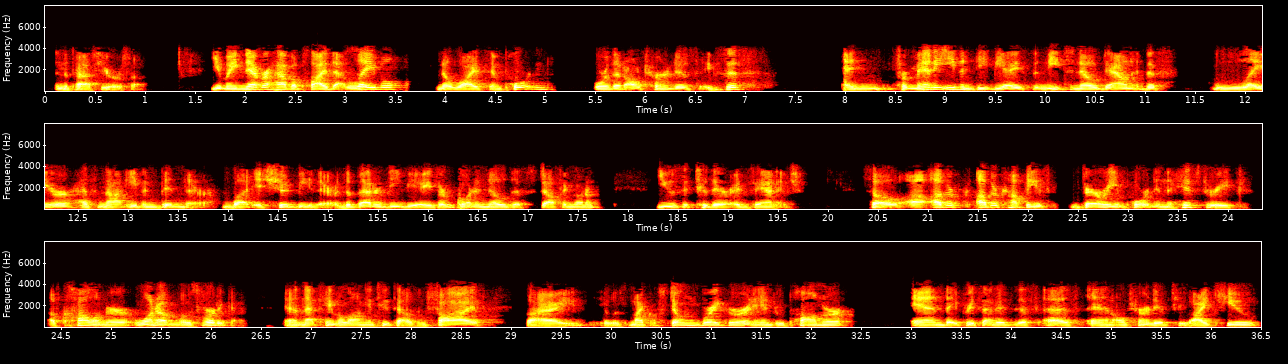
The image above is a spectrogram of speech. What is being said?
in the past year or so. You may never have applied that label, know why it's important, or that alternatives exist. And for many, even DBAs, the need to know down at this layer has not even been there, but it should be there. The better DBAs are going to know this stuff and going to use it to their advantage. So uh, other other companies very important in the history of columnar. One of them was Vertica, and that came along in 2005 by it was Michael Stonebraker and Andrew Palmer and they presented this as an alternative to IQ,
